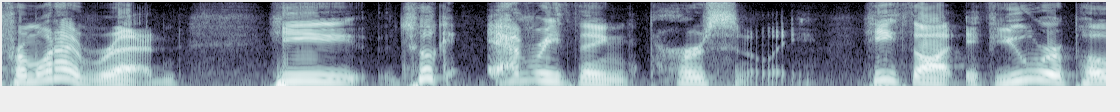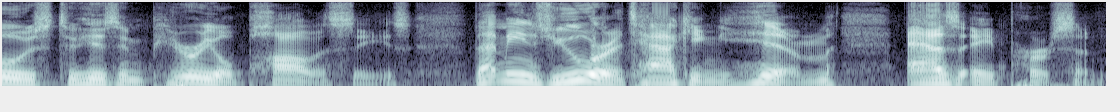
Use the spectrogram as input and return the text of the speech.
from what I read, he took everything personally. He thought if you were opposed to his imperial policies, that means you were attacking him as a person.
